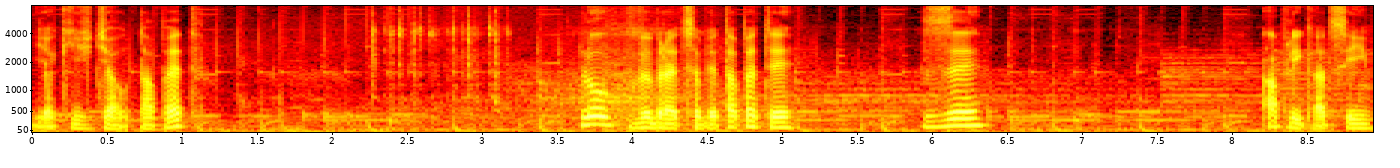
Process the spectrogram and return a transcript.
jakiś dział tapet lub wybrać sobie tapety z aplikacji.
